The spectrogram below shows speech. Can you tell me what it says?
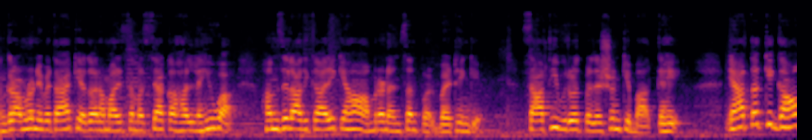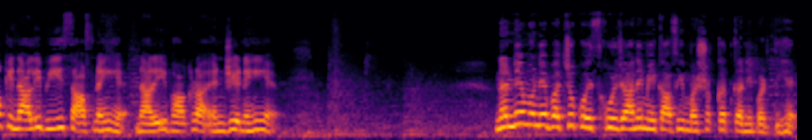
ग्रामीणों ने बताया कि अगर हमारी समस्या का हल नहीं हुआ, हम जिलाधिकारी के यहाँ अमरण अनशन पर बैठेंगे। साथ ही विरोध प्रदर्शन की बात कहे। यहाँ तक कि गाँव की नाली भी साफ़ नहीं है। नाली भाखड़ा एनजीए नहीं है। नन्हे मुन्ने बच्चों को स्कूल जाने में काफ़ी मशक्कत करनी पड़ती है।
